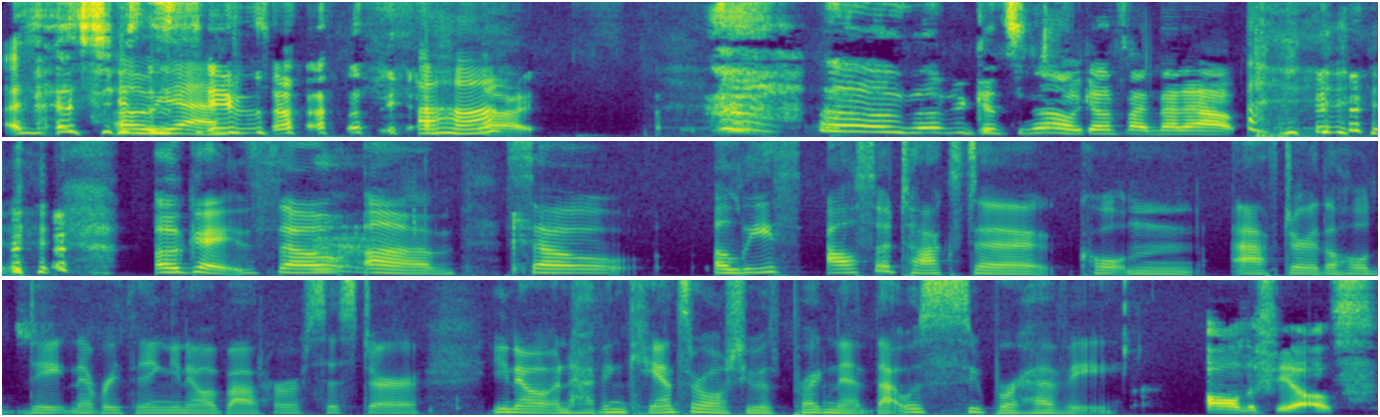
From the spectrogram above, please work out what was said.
I bet she's Oh, the yeah. same zodiac. Uh-huh. Oh, that'd be good to know. I gotta find that out. Okay, so um, so Elyse also talks to Colton after the whole date and everything, you know, about her sister, you know, and having cancer while she was pregnant. That was super heavy. All the feels.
